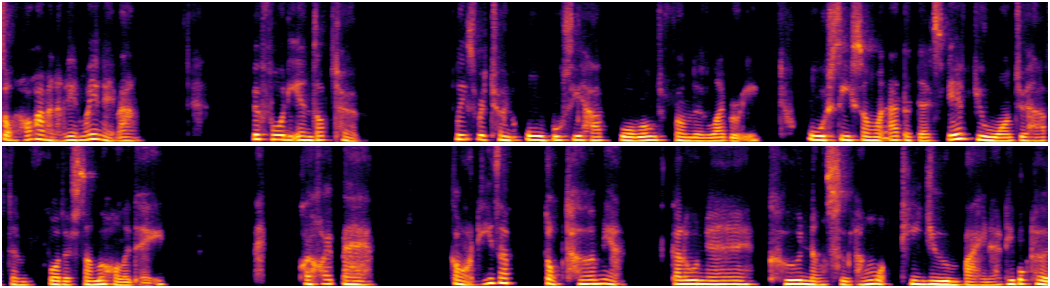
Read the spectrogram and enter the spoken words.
ส่งข้อความหานักเรียนว่ายังไงบ้าง before the end of term please return all books you have borrowed from the library or see someone at the desk if you want to have them for the summer holiday ค่อยๆ แปล ก่อนที่จะจบเทอมเนี่ย กรุณาคืนหนังสือทั้งหมดที่ยืมไปนะ ที่พวกเธอ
